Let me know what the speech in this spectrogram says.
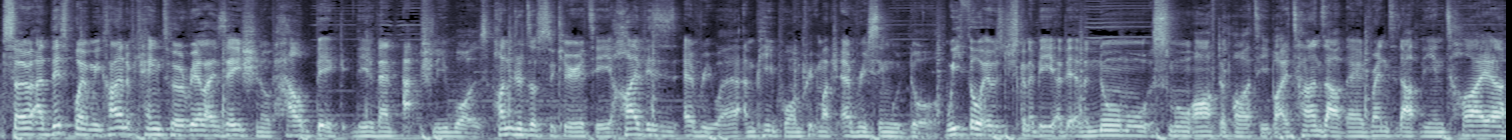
So at this point, we kind of came to a realization of how big the event actually was. Hundreds of security, high vises everywhere, and people on pretty much every single door. We thought it was just gonna be a bit of a normal, small after party, but it turns out they had rented out the entire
